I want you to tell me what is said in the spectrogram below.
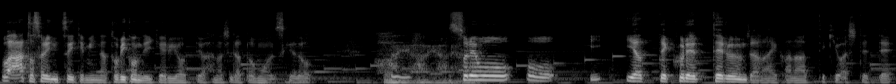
わーっとそれについてみんな飛び込んでいけるよっていう話だと思うんですけどはいはいはいそれをやってくれてるんじゃないかなって気はしてて。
